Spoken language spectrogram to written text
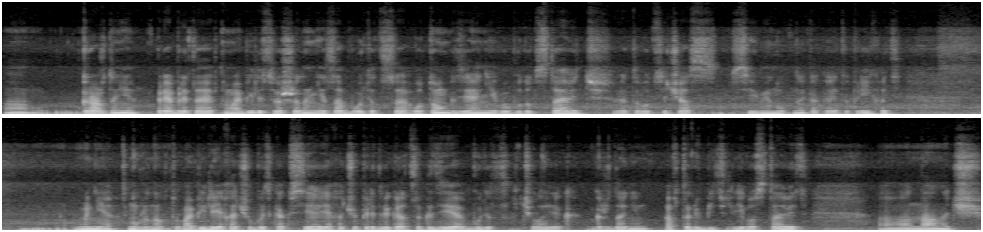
А, граждане, приобретая автомобили, совершенно не заботятся о том, где они его будут ставить. Это вот сейчас сиюминутная какая-то прихоть. Мне нужен автомобиль, я хочу быть как все, я хочу передвигаться. Где будет человек, гражданин, автолюбитель его ставить а, на ночь,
